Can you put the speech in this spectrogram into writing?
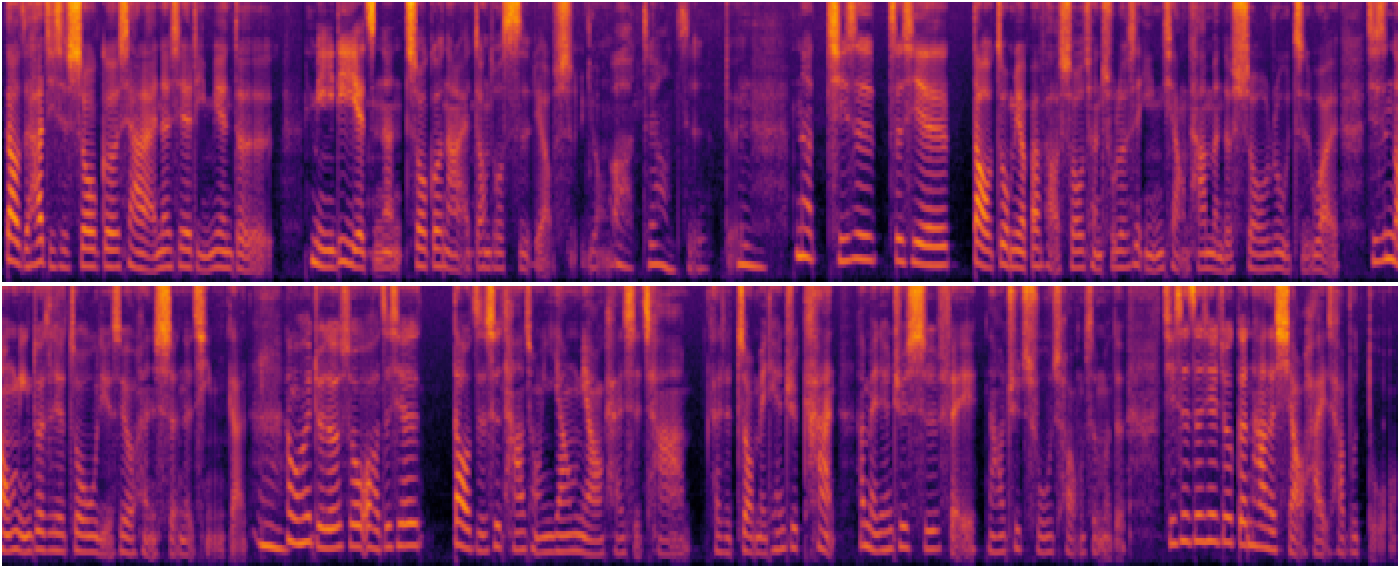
稻子它即使收割下来，那些里面的米粒也只能收割拿来当做饲料使用。啊，这样子，对，嗯，那其实这些。稻作没有办法收成，除了是影响他们的收入之外，其实农民对这些作物也是有很深的情感。嗯，他们会觉得说，哇，这些稻子是他从秧苗开始插、开始种，每天去看，他每天去施肥，然后去除虫什么的。其实这些就跟他的小孩差不多。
